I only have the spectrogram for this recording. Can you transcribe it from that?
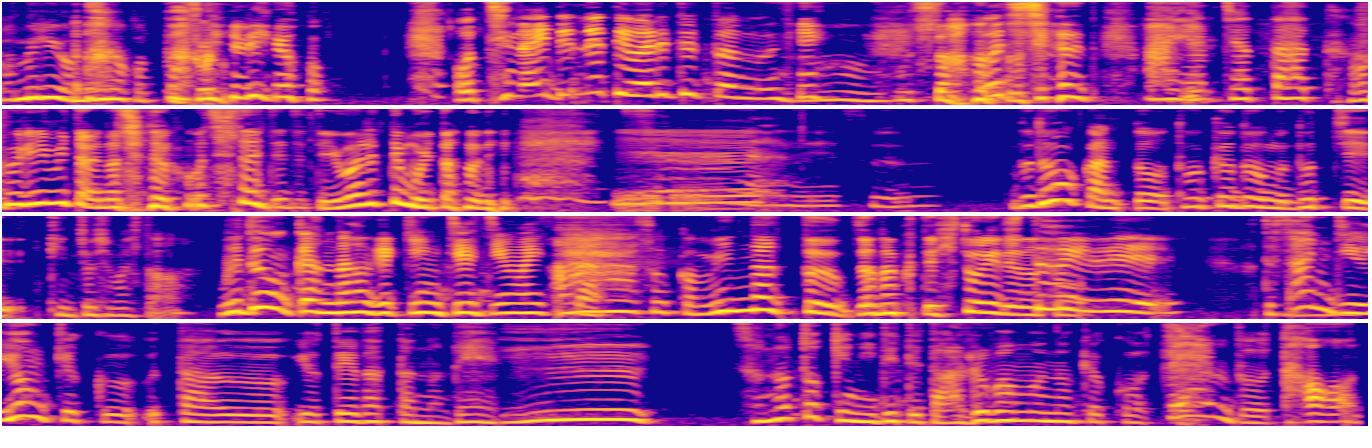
バミリオン見えなかったんですか？見るよ落ちないでねって言われてたのに、うん、落ちた。落ちちゃうあやっちゃったと思ってフリーみたいにな落ちないでって言われてもいたのに。えなんですー武道館と東京ドームどっち緊張しました？武道館の方が緊張しましたああ、そっかみんなとじゃなくて一人でだと。一人であと34曲歌う予定だったのでえー、その時に出てたアルバムの曲を全部歌おうっ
